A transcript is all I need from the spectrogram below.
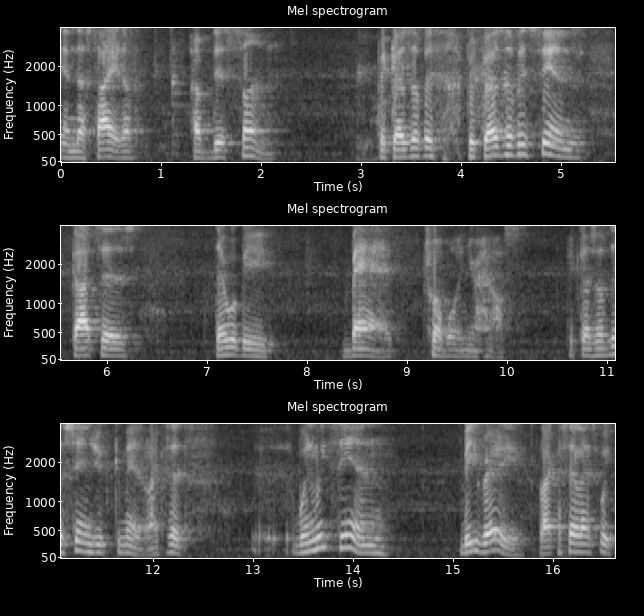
in the sight of, of this sun. Because of, his, because of his sins, God says, there will be bad trouble in your house. Because of the sins you've committed. Like I said, when we sin, be ready. Like I said last week,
